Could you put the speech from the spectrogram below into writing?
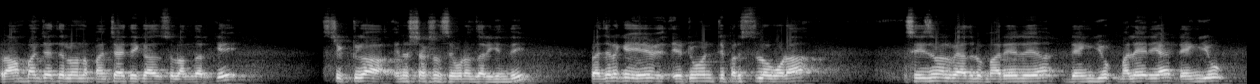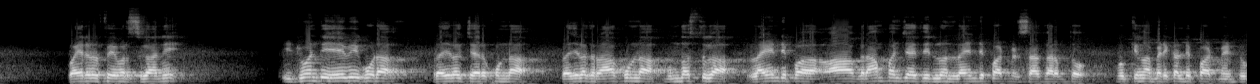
గ్రామ పంచాయతీలో ఉన్న పంచాయతీ కార్యదర్శులందరికీ స్ట్రిక్ట్గా ఇన్స్ట్రక్షన్స్ ఇవ్వడం జరిగింది. ప్రజలకి ఏ ఎటువంటి పరిస్థితుల్లో కూడా సీజనల్ వ్యాధులు malaria dengue malaria dengue viral fevers కానీ ఇటువంటి ఏవి కూడా ప్రజలకు చేరకుండా ప్రజలకు రాకుండా ముందస్తుగా లైన్ డిపా ఆ గ్రామ పంచాయతీల్లోని లైన్ డిపార్ట్మెంట్ సహకారంతో ముఖ్యంగా మెడికల్ డిపార్ట్మెంటు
